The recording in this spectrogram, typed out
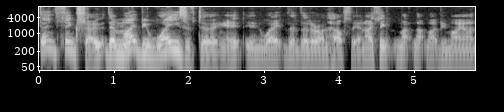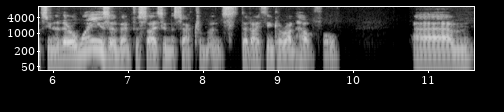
don't think so. There might be ways of doing it in way that, that are unhealthy, and I think that might be my answer. You know, there are ways of emphasizing the sacraments that I think are unhelpful. Um,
